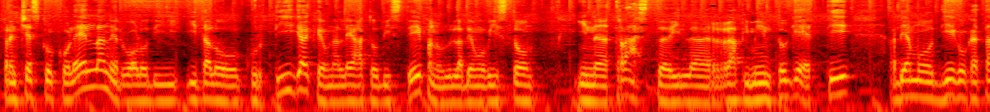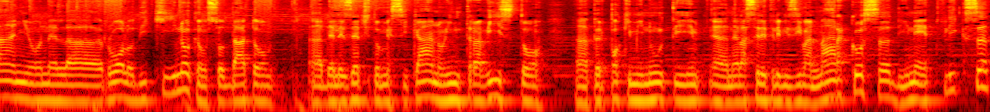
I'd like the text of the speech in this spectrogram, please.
Francesco Colella nel ruolo di Italo Curtiga, che è un alleato di Stefano, lui l'abbiamo visto in Trust, il rapimento Getty. Abbiamo Diego Catagno nel ruolo di Kino, che è un soldato eh, dell'esercito messicano intravisto eh, per pochi minuti eh, nella serie televisiva Narcos di Netflix.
